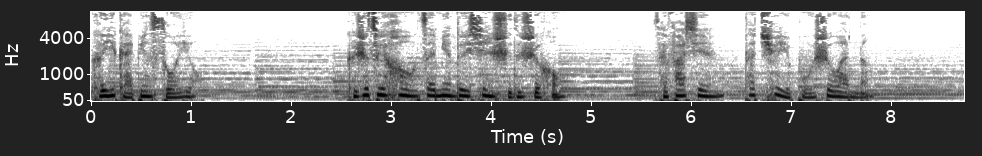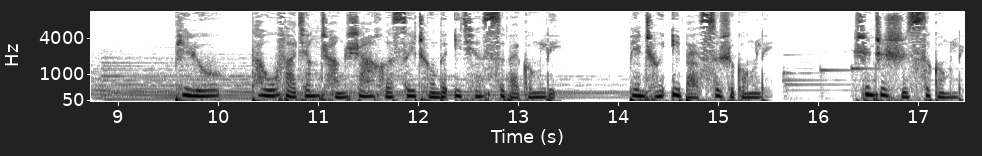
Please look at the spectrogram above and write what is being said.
可以改变所有。可是最后，在面对现实的时候，才发现他却也不是万能。譬如，他无法将长沙和 C 城的一千四百公里，变成一百四十公里，甚至十四公里；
